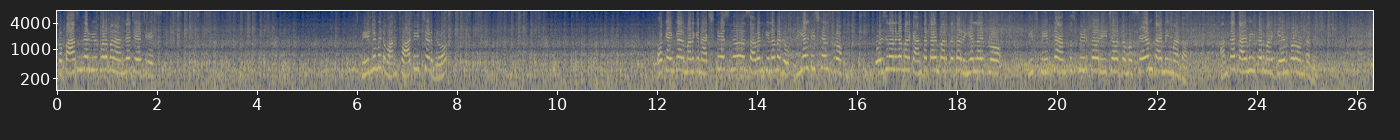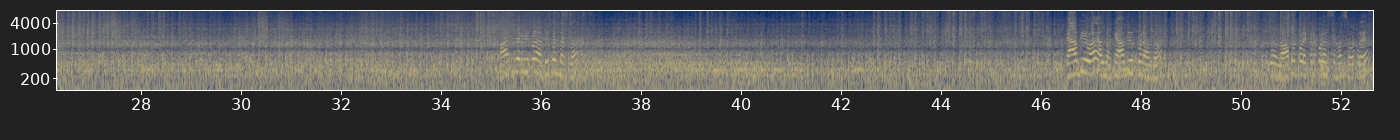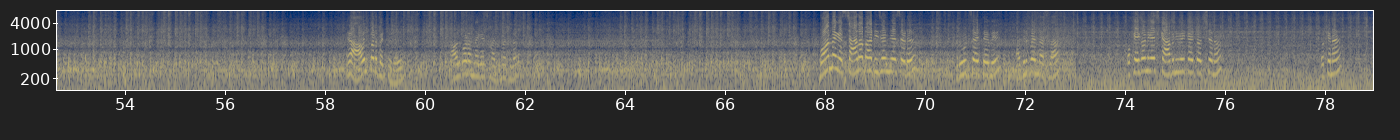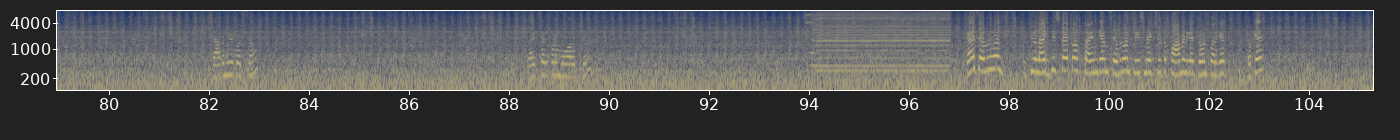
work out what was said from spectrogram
సో పాసింజర్ వ్యూ కూడా మనం ఎంజాయ్ చేయొచ్చు guys speed limit one forty ఇచ్చాడు బ్రో ఓకే ఇంకా మనకి next station seven kilometre real distance bro ఒరిజినల్గా మనకి అంత టైం పడుతుందో రియల్ లైఫ్లో ఈ స్పీడ్తో అంత స్పీడ్తో రీచ్ అవుతామో సేమ్ టైమింగ్ మాట. అంతే టైమింగ్ కూడా మనకి గేమ్ కూడా ఉంటుంది. పాసింజర్ వ్యూ కూడా అదిరిపోయింది అసలు. క్యాబ్ వ్యూవా వెళ్దాం. క్యాబ్ వ్యూ కూడా వెళ్దాం. సో లోపల కూడా ఎక్కడ కూడా వస్తున్నా. సూపరే ఆవులు కూడా పెట్టాడు. ఆవులు కూడా ఉన్నాయి కదా మధ్య మధ్యలో. బాగున్నాయి కదా చాలా బాగా డిజైన్ చేశాడు. రూట్స్ అయితే ఇవి అదిరిపోయింది అసలు. ఓకే ఇగోండి గైస్ కాబిన్ వీక్ అయితే వచ్చాను. ఓకేనా? కాబిన్ వీక్ వస్తాం. రైట్ సైడ్ కూడా మూవ్ అవ్వచ్చు. Guys every one if you like this type of train games every one please make sure to comment guys don't forget okay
